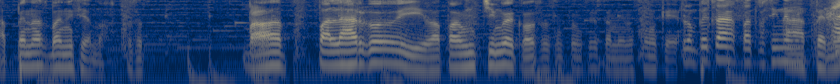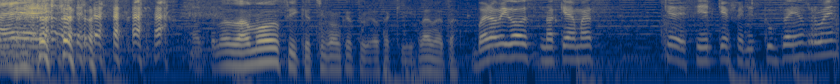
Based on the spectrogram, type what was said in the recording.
apenas va iniciando. O sea, va para largo y va para un chingo de cosas. Entonces también es como que Trompeta, patrocina. apenas, Ay. apenas vamos y qué chingón que estuvieras aquí, la neta. Bueno amigos, no queda más que decir que feliz cumpleaños Rubén.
